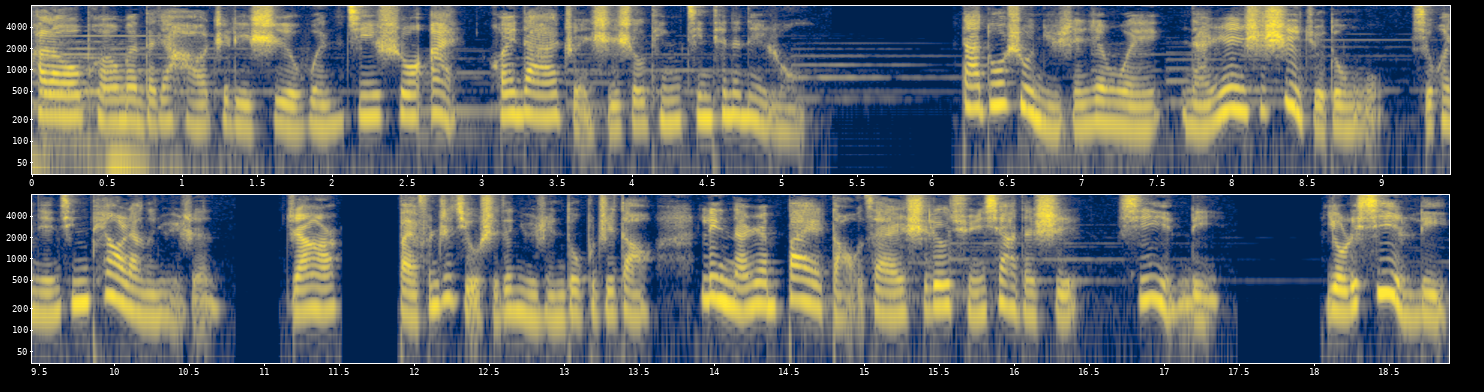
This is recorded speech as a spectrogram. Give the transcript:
Hello，朋友们，大家好，这里是文姬说爱，欢迎大家准时收听今天的内容。大多数女人认为男人是视觉动物，喜欢年轻漂亮的女人。然而，百分之九十的女人都不知道，令男人拜倒在石榴裙下的是吸引力。有了吸引力，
